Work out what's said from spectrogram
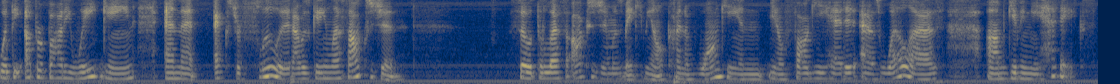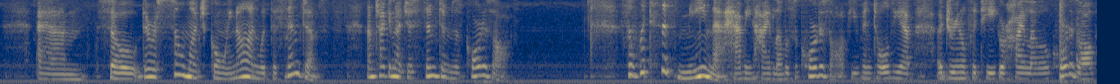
with the upper body weight gain and that extra fluid, I was getting less oxygen. So the less oxygen was making me all kind of wonky and you know foggy headed, as well as um, giving me headaches. Um, so there was so much going on with the symptoms. I'm talking about just symptoms of cortisol. So, what does this mean that having high levels of cortisol? If you've been told you have adrenal fatigue or high level of cortisol,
